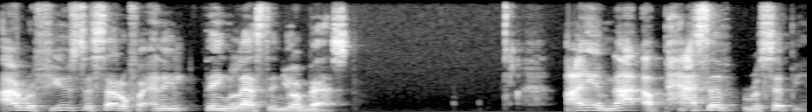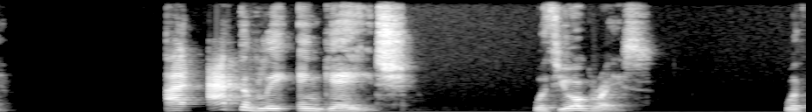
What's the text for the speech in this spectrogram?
I refuse to settle for anything less than your best. I am not a passive recipient. I actively engage with your grace with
